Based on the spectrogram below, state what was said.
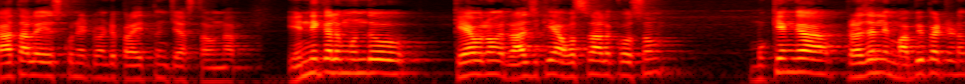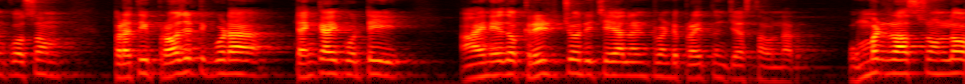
ఖాతాలో వేసుకునేటువంటి ప్రయత్నం చేస్తూ ఉన్నారు. ఎన్నికల ముందు కేవలం రాజకీయ అవసరాల కోసం ముఖ్యంగా ప్రజల్ని మభ్యపెట్టడం కోసం ప్రతి ప్రాజెక్టుకి కూడా టెంకాయ కొట్టి ఆయన ఏదో క్రెడిట్ చోరీ చేయాలనేటువంటి ప్రయత్నం చేస్తూ ఉన్నారు. ఉమ్మడి రాష్ట్రంలో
